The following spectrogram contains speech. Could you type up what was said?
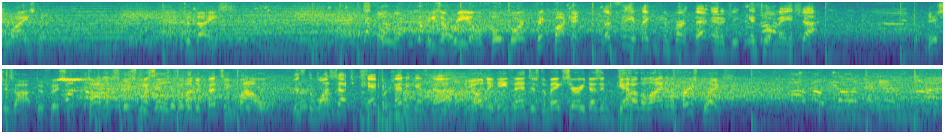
To Eisley. To Dice. Stolen. He's a real full-court pickpocket. Let's see if they can convert that energy into a made shot. Dishes off to Fisher. Thomas is whistled for the defensive foul. This is the one shot you can't defend against, Don. The only defense is to make sure he doesn't get on the line in the first place. Oh, no, we all up in here. Fine.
